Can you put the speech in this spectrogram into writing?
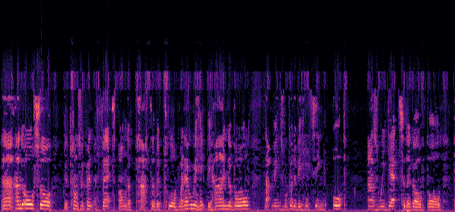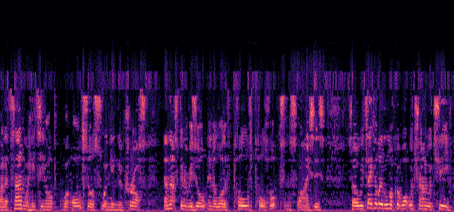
uh, and also the consequent effect on the path of the club whenever we hit behind the ball that means we're going to be hitting up as we get to the golf ball. By the time we're hitting up, we're also swinging across, and that's going to result in a lot of pulls, pull hooks, and slices. So we take a little look at what we're trying to achieve.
